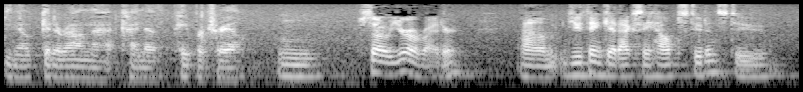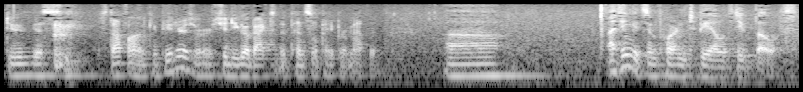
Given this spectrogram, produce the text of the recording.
you know, get around that kind of paper trail. So you're a writer. Um, do you think it actually helps students to do this stuff on computers, or should you go back to the pencil paper method? Uh, I think it's important to be able to do both.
